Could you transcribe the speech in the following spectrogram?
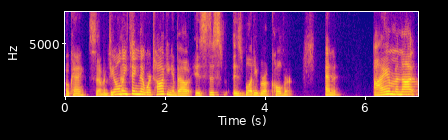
okay? Seventeen. The only thing that we're talking about is this is Bloody Brook culvert. And I am not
